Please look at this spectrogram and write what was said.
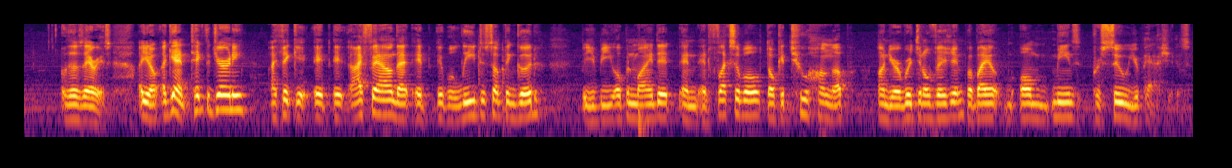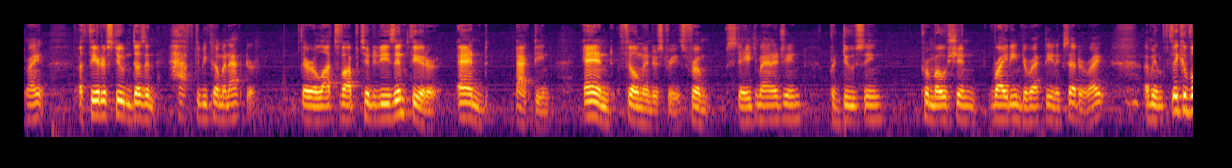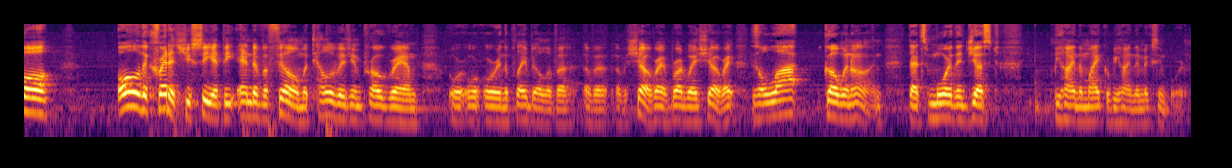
of those areas. Uh, you know, again, take the journey. I think it, it, it I found that it, it will lead to something good. But you be open minded and, and flexible. Don't get too hung up on your original vision, but by all means, pursue your passions, right? A theater student doesn't have to become an actor. There are lots of opportunities in theater and acting and film industries from stage managing, producing, promotion, writing, directing, etc., right? I mean, think of all all of the credits you see at the end of a film, a television program, or, or, or in the playbill of a, of, a, of a show, right? A Broadway show, right? There's a lot going on that's more than just behind the mic or behind the mixing board.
